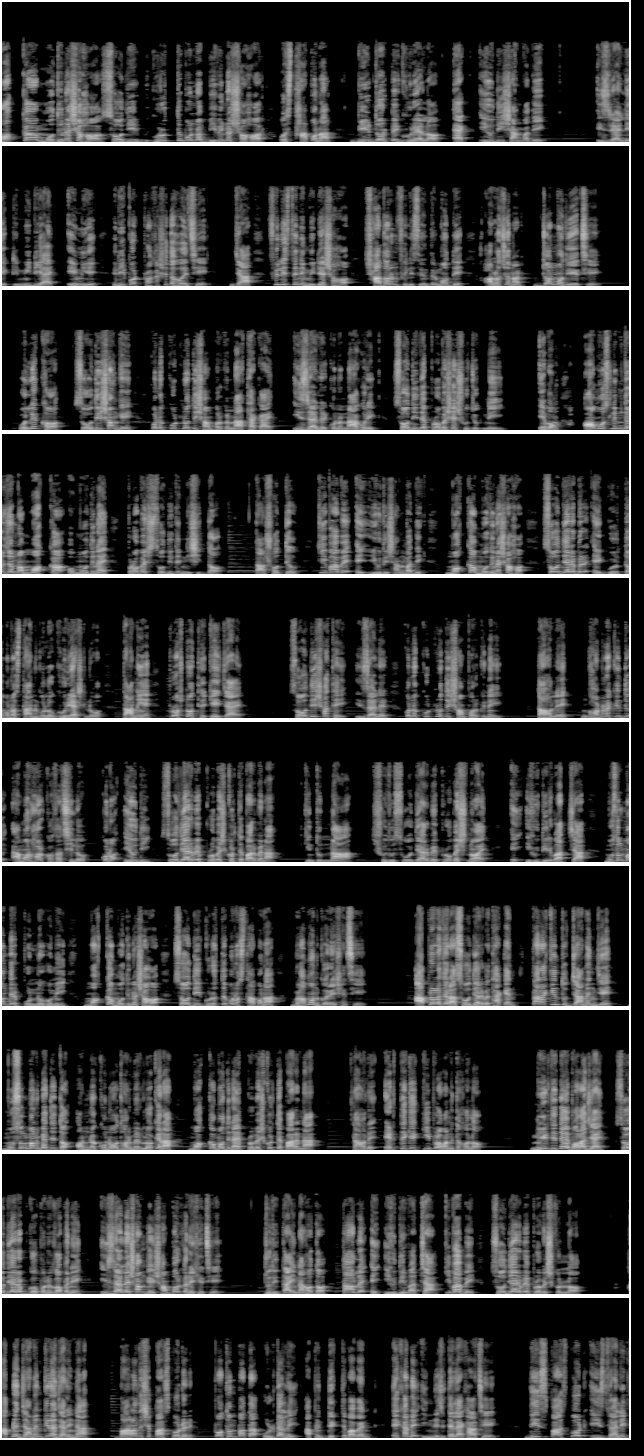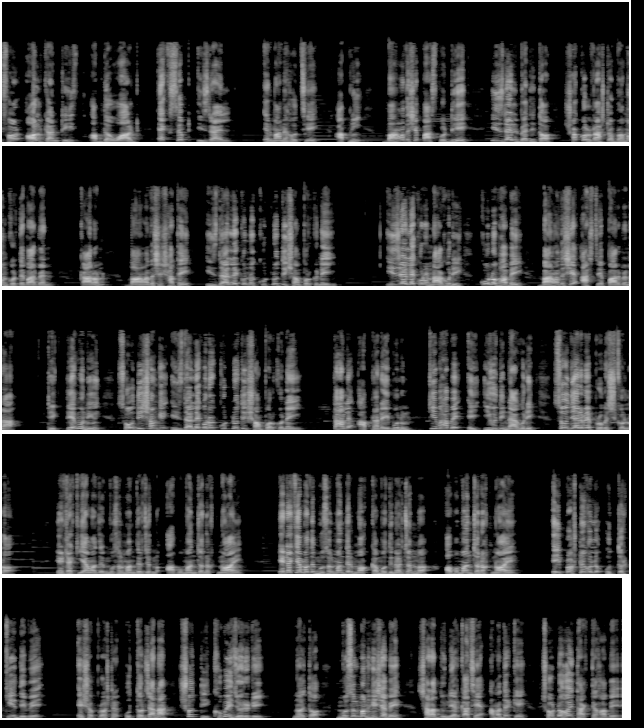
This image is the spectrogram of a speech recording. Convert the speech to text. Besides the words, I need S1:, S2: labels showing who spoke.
S1: Mecca Medina সহ সৌদির গুরুত্বপূর্ণ বিভিন্ন শহর ও স্থাপনা বীর দর্পে ঘুরে এলো এক ইহুদি সাংবাদিক। ইসরায়েলি একটি মিডিয়ায় এ নিয়ে রিপোর্ট প্রকাশিত হয়েছে, যা ফিলিস্তিনি মিডিয়া সহ সাধারণ ফিলিস্তিনিদের মধ্যে আলোচনার জন্ম দিয়েছে। উল্লেখ্য, সৌদির সঙ্গে কোনো কূটনৈতিক সম্পর্ক না থাকায় ইসরায়েলের কোনো নাগরিক সৌদিতে প্রবেশের সুযোগ নেই এবং অমুসলিমদের জন্য মক্কা ও মদিনায় প্রবেশ সৌদিতে নিষিদ্ধ। তা সত্ত্বেও কীভাবে এই ইহুদি সাংবাদিক মক্কা মদিনা সহ সৌদি আরবের এই গুরুত্বপূর্ণ স্থানগুলো ঘুরে আসলো তা নিয়ে প্রশ্ন থেকেই যায়। সৌদির সাথে ইসরায়েলের কোনো কূটনৈতিক সম্পর্ক নেই। তাহলে ঘটনা কিন্তু এমন হওয়ার কথা ছিল, কোনো ইহুদি সৌদি আরবে প্রবেশ করতে পারবে না। কিন্তু না, শুধু সৌদি আরবে প্রবেশ নয়, এই ইহুদির বাচ্চা মুসলমানদের পুণ্যভূমি মক্কা মদিনা সহ সৌদির গুরুত্বপূর্ণ স্থাপনা ভ্রমণ করে এসেছে। আপনারা যারা সৌদি আরবে থাকেন, তারা কিন্তু জানেন যে মুসলমান ব্যতীত অন্য কোনো ধর্মের লোকেরা মক্কা মদিনায় প্রবেশ করতে পারে না। তাহলে এর থেকে কি প্রমাণিত হলো? নির্দ্বিধায় বলা যায়, সৌদি আরব গোপনে গোপনে ইসরায়েলের সঙ্গে সম্পর্ক রেখেছে। যদি তাই না হতো, তাহলে এই ইহুদির বাচ্চা কীভাবে সৌদি আরবে প্রবেশ করল? আপনি জানেন কিনা জানি না বাংলাদেশে পাসপোর্টের প্রথম পাতা উল্টালেই আপনি দেখতে পাবেন, এখানে ইংরেজিতে লেখা আছে this passport is valid for all countries of the world except Israel এর মানে হচ্ছে আপনি বাংলাদেশে পাসপোর্ট দিয়ে ইসরায়েল ব্যতীত সকল রাষ্ট্র ভ্রমণ করতে পারবেন, কারণ বাংলাদেশের সাথে ইসরায়েলের কোনো কূটনৈতিক সম্পর্ক নেই। ইসরায়েলের কোনো নাগরিক কোনোভাবেই বাংলাদেশে আসতে পারবে না। ঠিক তেমনি সৌদির সঙ্গে ইসরায়েলের কোনো কূটনৈতিক সম্পর্ক নেই। তাহলে আপনারাই বলুন, কীভাবে এই ইহুদি নাগরিক সৌদি আরবে প্রবেশ করল? এটা কি আমাদের মুসলমানদের জন্য অপমানজনক নয়? এটা কি আমাদের মুসলমানদের মক্কা মদিনার জন্য অপমানজনক নয়? এই প্রশ্নগুলো উত্তর কে দিবে? এসব প্রশ্নের উত্তর জানা সত্যি খুবই জরুরি। নয়তো মুসলমান হিসেবে সারা দুনিয়ার কাছে আমাদেরকে ছোট হয়ে থাকতে হবে।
